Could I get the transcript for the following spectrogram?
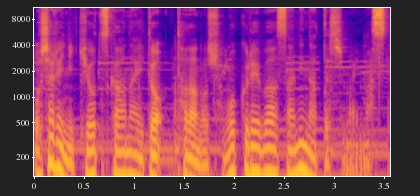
おしゃれに気を使わないとただのしょぼくればあさんになってしまいます。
